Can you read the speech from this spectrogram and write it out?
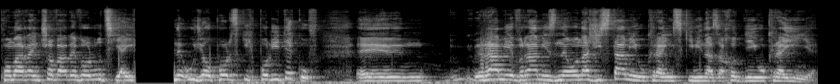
Pomarańczowa rewolucja i udział polskich polityków yy, ramię w ramię z neonazistami ukraińskimi na zachodniej Ukrainie.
